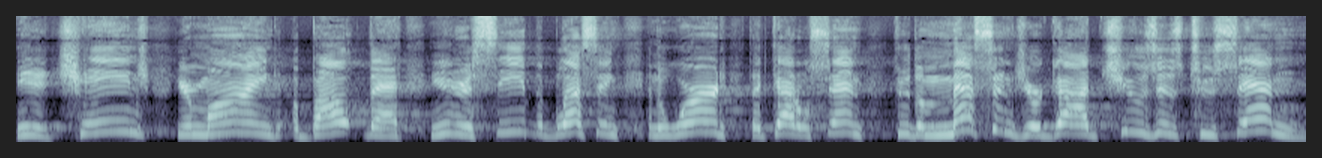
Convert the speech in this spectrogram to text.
You need to change your mind about that. You need to receive the blessing and the word that God will send through the messenger God chooses to send.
